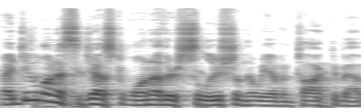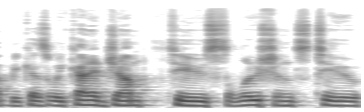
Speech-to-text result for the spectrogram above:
I do want to suggest one other solution that we haven't talked about because we kind of jumped to solutions to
